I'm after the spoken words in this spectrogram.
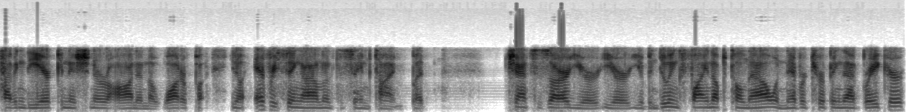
having the air conditioner on and the water, you know, everything on at the same time. But chances are you're you're you've been doing fine up till now and never tripping that breaker.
